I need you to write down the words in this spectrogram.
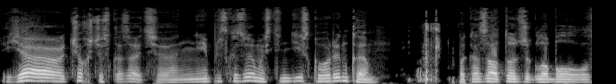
Я что хочу сказать. Непредсказуемость индийского рынка показал тот же Global,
